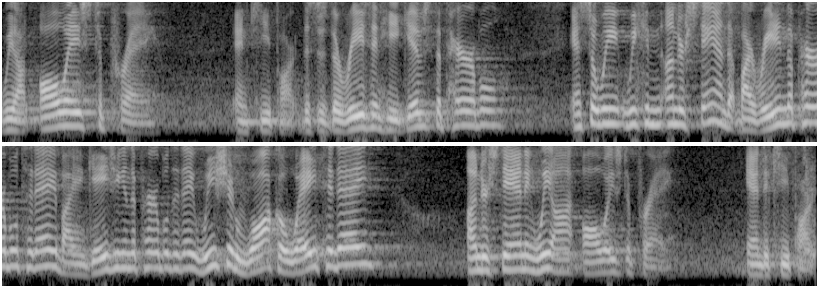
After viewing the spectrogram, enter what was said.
We ought always to pray and keep heart. This is the reason he gives the parable. And so we, we can understand that by reading the parable today, by engaging in the parable today, we should walk away today understanding we ought always to pray and to keep heart.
